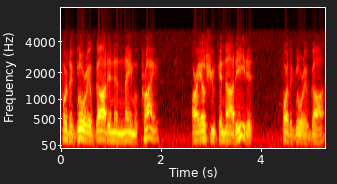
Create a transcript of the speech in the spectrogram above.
for the glory of God and in the name of Christ, or else you cannot eat it for the glory of God.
